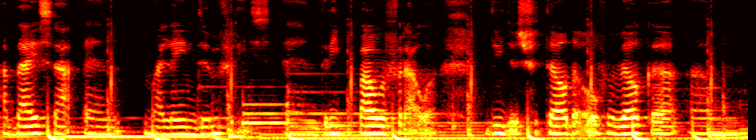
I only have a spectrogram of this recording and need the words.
Abijsa en Marleen Dumfries. En drie powervrouwen die dus vertelden over welke um,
